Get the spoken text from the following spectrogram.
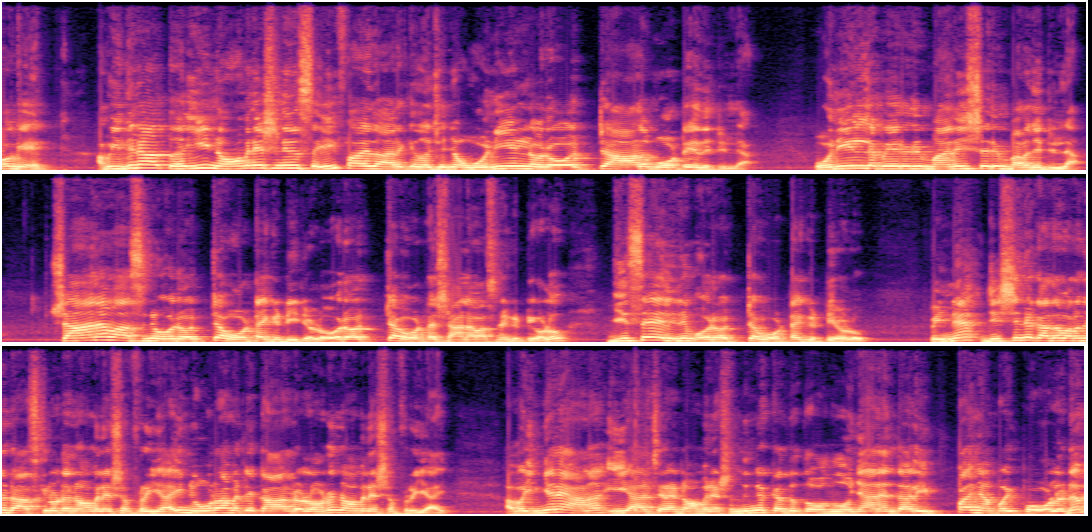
ഓക്കെ അപ്പൊ ഇതിനകത്ത് ഈ നോമിനേഷനിൽ സേഫ് ആയത് ആരൊക്കെയെന്ന് വെച്ച് കഴിഞ്ഞാൽ ഒനിയിലിന് ഒരൊറ്റ ആൾ വോട്ട് ചെയ്തിട്ടില്ല. ഒനിയിലിന്റെ പേരൊരു മനുഷ്യരും പറഞ്ഞിട്ടില്ല. ഷാനവാസിന് ഒരൊറ്റ വോട്ടേ കിട്ടിയിട്ടുള്ളൂ. ഒരൊറ്റ വോട്ടേ ഷാനവാസിന് കിട്ടിയുള്ളൂ. ജിസേലിനും ഒരൊറ്റ വോട്ടേ കിട്ടിയുള്ളൂ. പിന്നെ ജിഷിന് കഥ പറഞ്ഞ ടാസ്കിലൂടെ നോമിനേഷൻ ഫ്രീ ആയി. നൂറ മറ്റേ കാർഡുള്ളതാണ് നോമിനേഷൻ ഫ്രീ ആയി. അപ്പോൾ ഇങ്ങനെയാണ് ഈ ആഴ്ചയിലെ നോമിനേഷൻ നിങ്ങൾക്ക് എന്ത് തോന്നുന്നു? ഞാൻ എന്തായാലും ഇപ്പം ഞാൻ പോയി പോളിടും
